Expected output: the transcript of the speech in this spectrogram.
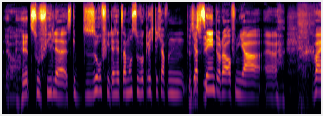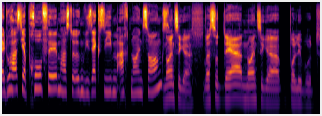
Bollywood-Hit? Zu viele. Es gibt so viele Hits. Da musst du wirklich dich auf ein Das Jahrzehnt oder auf ein Jahr, äh, weil du hast ja pro Film hast du irgendwie sechs, sieben, acht, neun Songs. 90er. Was ist so der 90er Bollywood?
